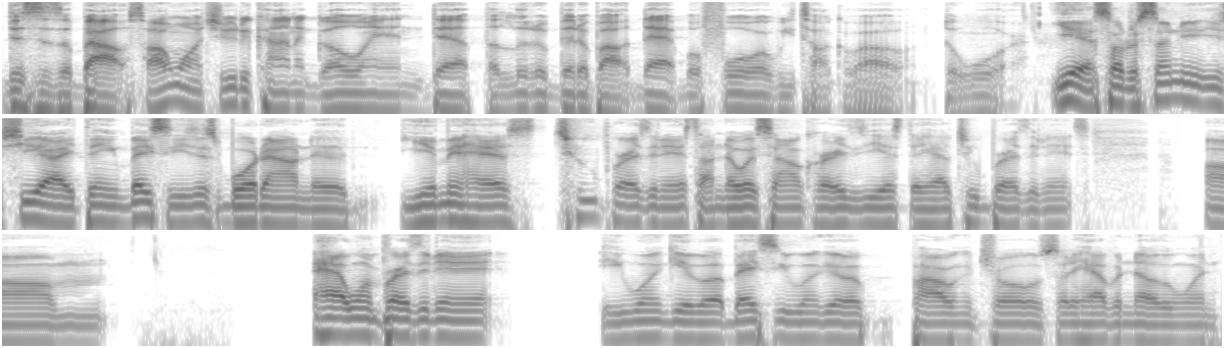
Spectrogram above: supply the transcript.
this is about. So I want you to kind of go in depth a little bit about that before we talk about the war. Yeah, so the Sunni and Shiite thing basically just boiled down to Yemen has two presidents. I know it sounds crazy. Yes, they have two presidents. Um, had one president. He wouldn't give up. Basically, wouldn't give up power and control. So they have another one.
